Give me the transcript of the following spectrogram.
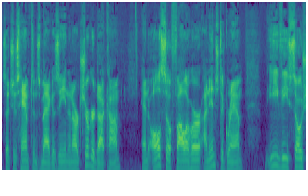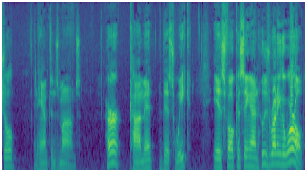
such as Hamptons Magazine and ArtSugar.com, and also follow her on Instagram, EV Social and Hamptons Moms. Her comment this week is focusing on who's running the world.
